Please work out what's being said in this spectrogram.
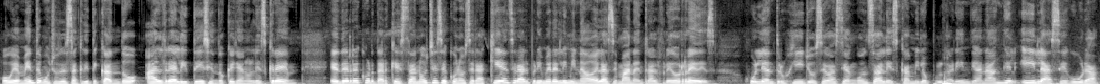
Obviamente muchos están criticando al reality diciendo que ya no les creen. Es de recordar que esta noche se conocerá quién será el primer eliminado de la semana entre Alfredo Redes, Julián Trujillo, Sebastián González, Camilo Pulgarín, Diana Ángel y La Segura.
